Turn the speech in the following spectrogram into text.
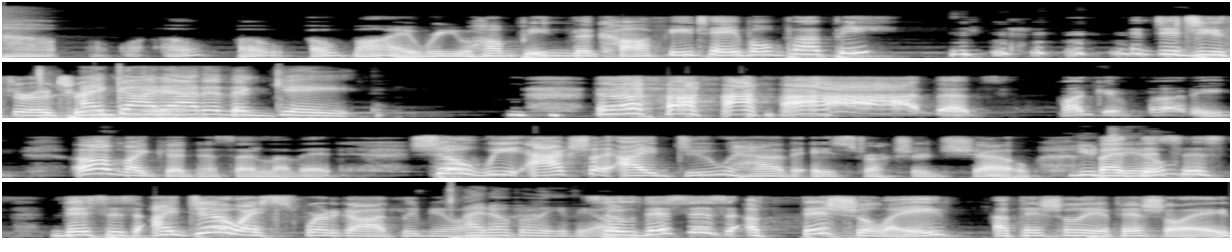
Oh, oh, oh, oh my. Were you humping the coffee table puppy? Did you throw treats? I got out of the gate. That's fucking funny. Oh my goodness, I love it. So we actually I do have a structured show. You but do? this is this is I do, I swear to God, leave me alone. I don't believe you. So this is officially, officially, officially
